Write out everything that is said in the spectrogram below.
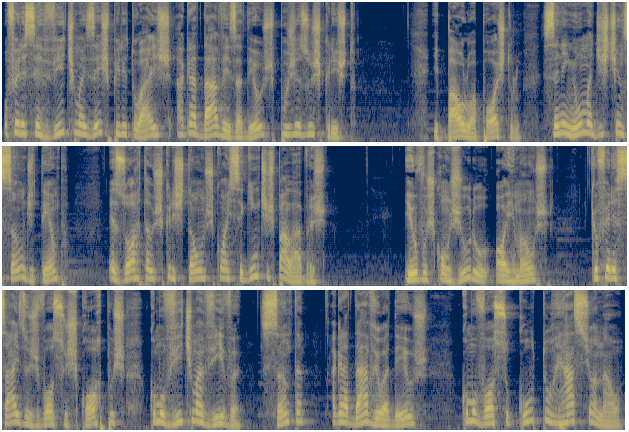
oferecer vítimas espirituais agradáveis a Deus por Jesus Cristo. E Paulo, apóstolo, sem nenhuma distinção de tempo, exorta os cristãos com as seguintes palavras: Eu vos conjuro, ó irmãos, que ofereçais os vossos corpos como vítima viva, santa agradável a Deus, como vosso culto racional.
